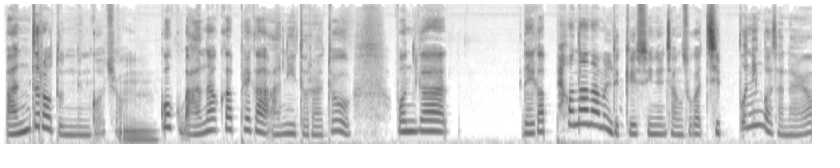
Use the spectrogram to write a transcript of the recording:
만들어 놓는 거죠. 음. 꼭 만화 카페가 아니더라도 뭔가 내가 편안함을 느낄 수 있는 장소가 집뿐인 거잖아요.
